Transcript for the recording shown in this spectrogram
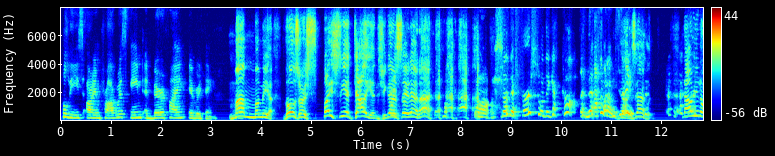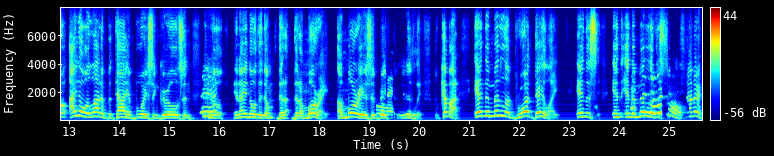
police are in progress aimed at verifying everything. Mamma mia, those are spicy Italians. You gotta say that, huh? Gosh, that's the first one they got caught. That's what I'm yeah, saying. exactly. Now you know I know a lot of Italian boys and girls, and you know, and I know that um, that, that amore, amore is a big thing in Italy. But come on, in the middle of broad daylight, in this in in the middle of the center,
